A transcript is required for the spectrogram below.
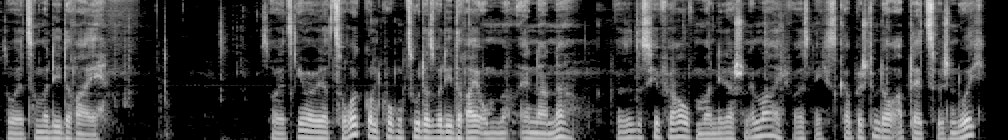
So, jetzt haben wir die 3. So, jetzt gehen wir wieder zurück und gucken zu, dass wir die 3 umändern, ne? Was sind das hier für Haufen? Waren die da schon immer? Ich weiß nicht. Es gab bestimmt auch Updates zwischendurch.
